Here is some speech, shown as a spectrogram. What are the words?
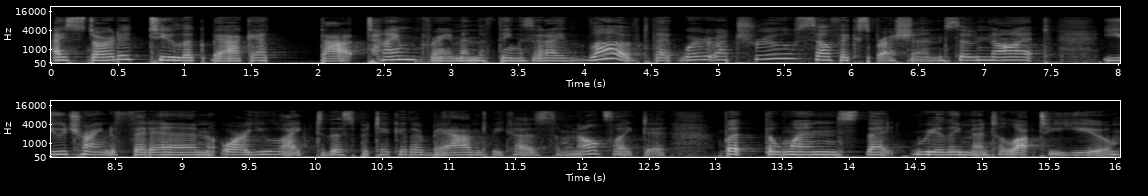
I started to look back at that time frame and the things that I loved that were a true self-expression. So not you trying to fit in or you liked this particular band because someone else liked it, but the ones that really meant a lot to you,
